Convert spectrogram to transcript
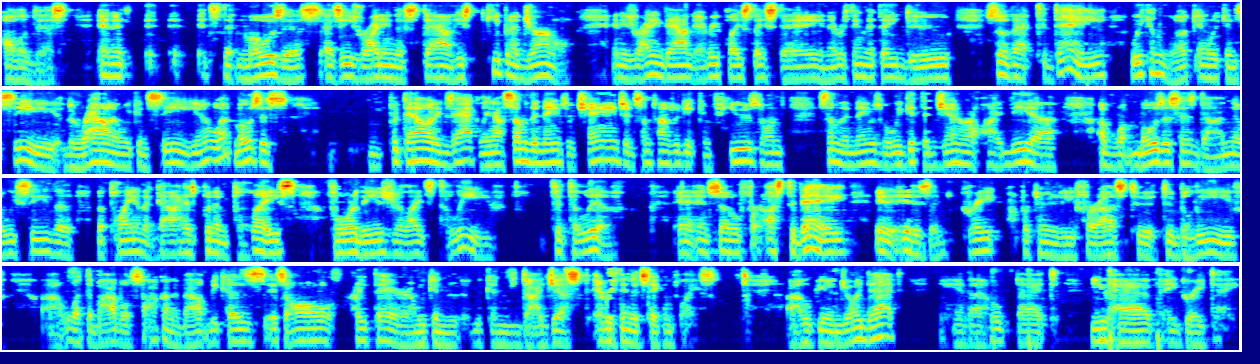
all of this. And it, it it's that Moses, as he's writing this down, he's keeping a journal and he's writing down every place they stay and everything that they do, so that today we can look and we can see the route and we can see, you know what, Moses put down exactly. Now, some of the names have changed, and sometimes we get confused on some of the names, but we get the general idea of what Moses has done, and we see the, the plan that God has put in place for the Israelites to leave, to, to live. And, and so for us today, it, it is a great opportunity for us to, to believe uh, what the Bible is talking about because it's all right there and we can we can digest everything that's taken place. I hope you enjoyed that, and I hope that you have a great day.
